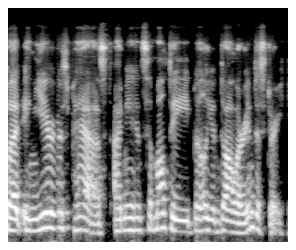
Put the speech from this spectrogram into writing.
but in years past i mean it's a multi-billion dollar industry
